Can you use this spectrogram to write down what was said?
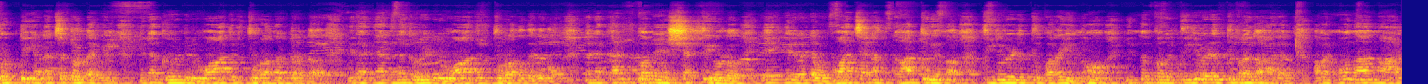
കൊട്ടി അടച്ചിട്ടുണ്ടെങ്കിൽ നിനക്ക് വേണ്ടി ഒരു വാതിൽ തുറന്നിട്ടുണ്ട്. ഇതാ ഞാൻ നിനക്ക് വേണ്ടി ഒരു വാതിൽ തുറന്നു തരുന്നു. നിനക്ക് അല്പമേ ശക്തിയുള്ളൂ എങ്കിലും എന്റെ വചനം കാത്തു എന്ന് തിരുവെടുത്ത് പറയുന്നു. ഇന്നിപ്പോൾ തിരുവെടുത്ത് പ്രകാരം അവൻ മൂന്നാം നാൾ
